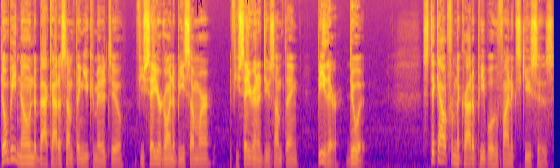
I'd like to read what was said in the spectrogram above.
Don't be known to back out of something you committed to. If you say you're going to be somewhere, if you say you're going to do something, be there. Do it. Stick out from the crowd of people who find excuses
